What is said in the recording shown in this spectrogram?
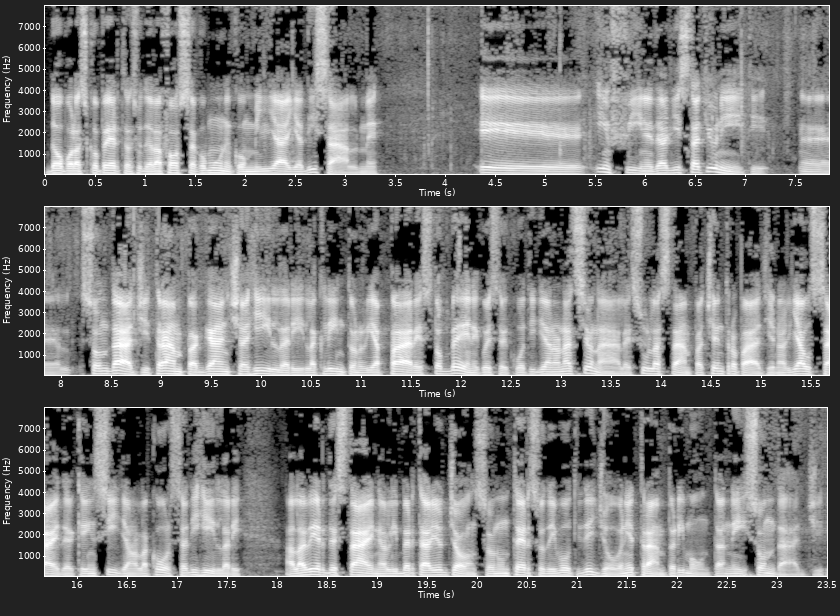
dopo la scoperta della fossa comune con migliaia di salme. E infine dagli Stati Uniti, eh, sondaggi, Trump aggancia Hillary, la Clinton riappare, sto bene, questo è il quotidiano nazionale, sulla stampa centropagina gli outsider che insidiano la corsa di Hillary alla Verde Stein al libertario Johnson, un terzo dei voti dei giovani e Trump rimonta nei sondaggi.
